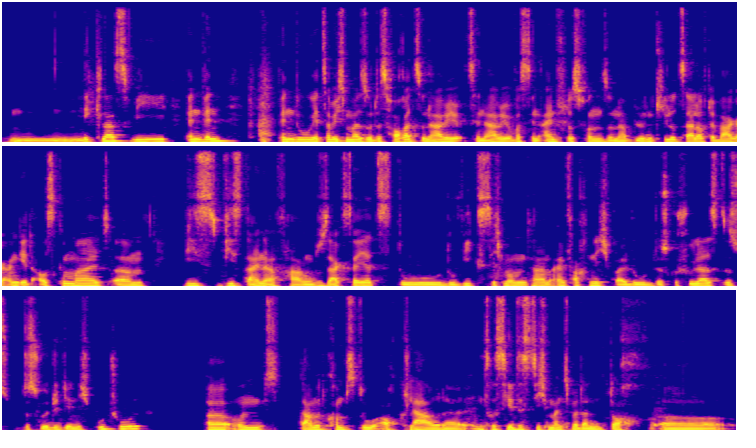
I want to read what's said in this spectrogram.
Niklas, wie, wenn, wenn, wenn du, jetzt habe ich mal so das Horror-Szenario, Szenario, was den Einfluss von so einer blöden Kilozahl auf der Waage angeht, ausgemalt. Ähm, wie ist, wie ist deine Erfahrung? Du sagst ja jetzt, du, du wiegst dich momentan einfach nicht, weil du das Gefühl hast, das, das würde dir nicht gut tun. Äh, und damit kommst du auch klar oder interessiert es dich manchmal dann doch, äh,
